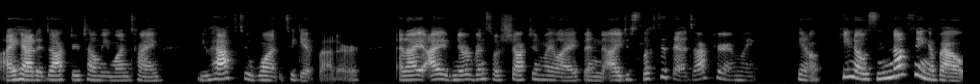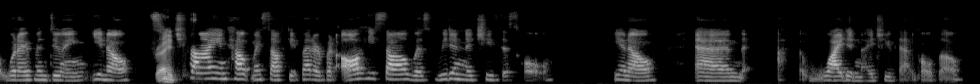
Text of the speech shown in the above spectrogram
I had a doctor tell me one time, you have to want to get better. And I, I have never been so shocked in my life. And I just looked at that doctor and I'm like, you know, he knows nothing about what I've been doing, you know, to right. try and help myself get better. But all he saw was we didn't achieve this goal, you know, and why didn't I achieve that goal though?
